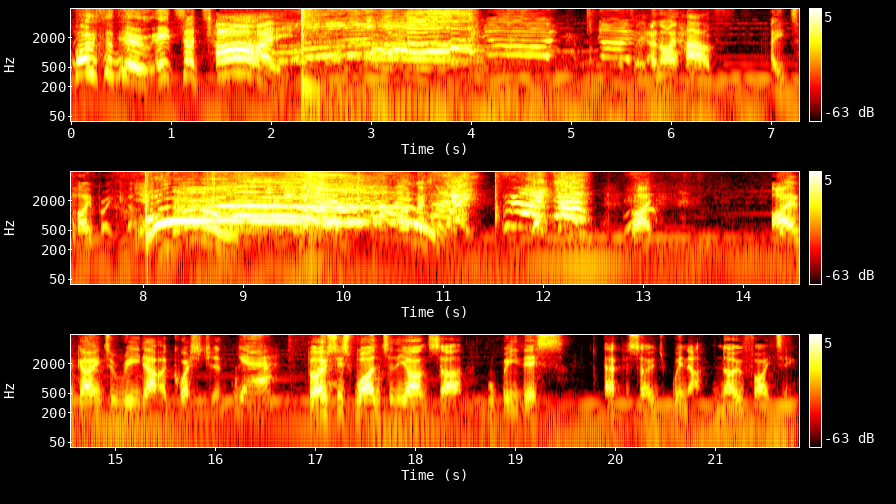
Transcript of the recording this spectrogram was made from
both of you. It's a tie. Oh, and I have a tiebreaker. Right. I am going to read out a question. Yeah. Closest one to the answer will be this episode's winner. No fighting.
